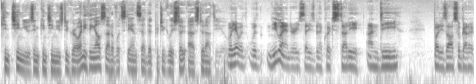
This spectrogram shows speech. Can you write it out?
continues and continues to grow. Anything else out of what Stan said that particularly stu- uh, stood out to you? Well, yeah, with, with Nylander, he said he's been a quick study on D but he's also got to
